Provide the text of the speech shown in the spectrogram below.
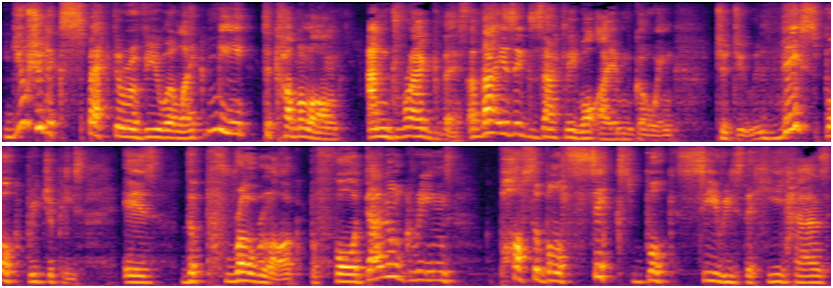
you should expect a reviewer like me to come along and drag this. And that is exactly what I am going to do. This book, Breach of Peace, is the prologue before Daniel Greene's possible six book series that he has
